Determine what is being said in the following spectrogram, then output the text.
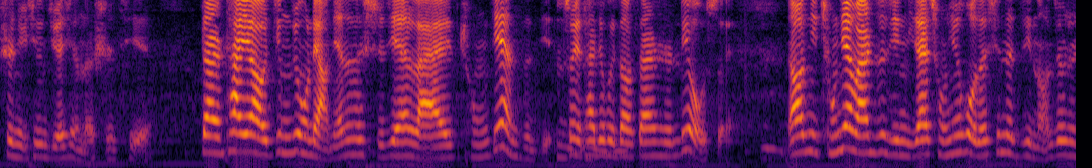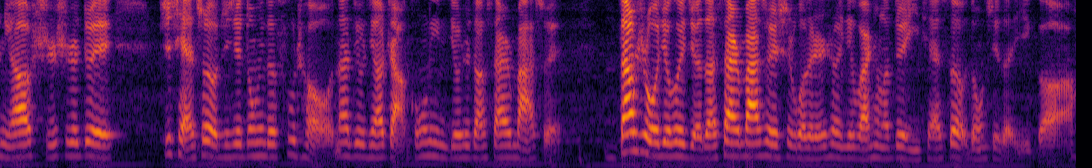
是女性觉醒的时期，但是她要经用两年的时间来重建自己，所以她就会到三十六岁。然后你重建完自己，你再重新获得新的技能，就是你要实施对。之前所有这些东西的复仇，那就你要长功力，你就是到三十八岁。当时我就会觉得，三十八岁是我的人生已经完成了对以前所有东西的一个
